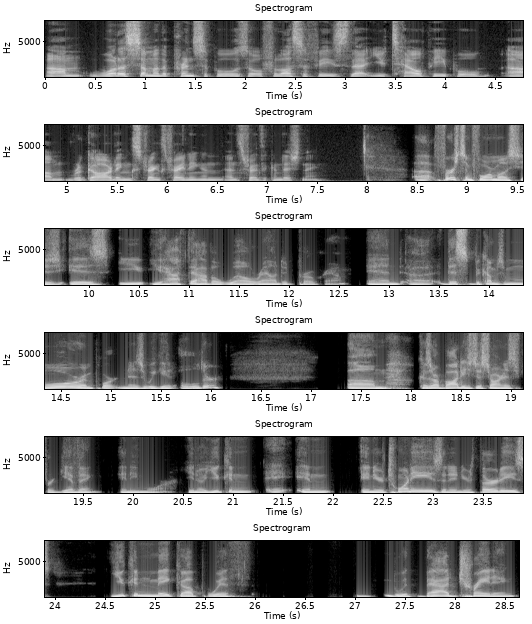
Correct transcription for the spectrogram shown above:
Um, what are some of the principles or philosophies that you tell people um, regarding strength training and, and strength and conditioning? Uh, first and foremost is is you you have to have a well-rounded program, and uh, this becomes more important as we get older, because um, our bodies just aren't as forgiving anymore. You know, you can in in your 20s and in your 30s, you can make up with with bad training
